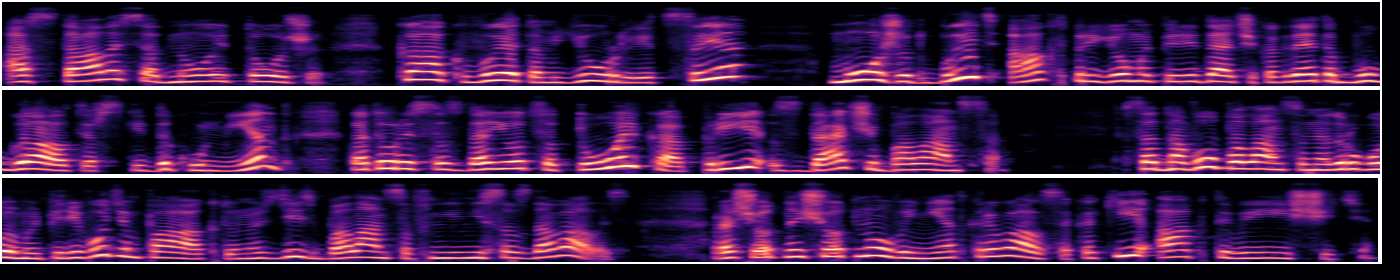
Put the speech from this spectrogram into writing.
осталось одно и то же. Как в этом юрлице может быть акт приема передачи, когда это бухгалтерский документ, который создается только при сдаче баланса. С одного баланса на другой мы переводим по акту, но здесь балансов не, не создавалось. Расчетный счет новый не открывался. Какие акты вы ищете?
